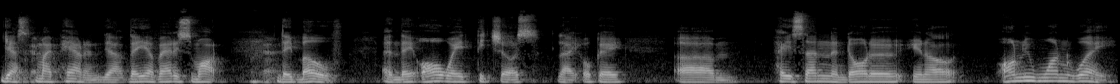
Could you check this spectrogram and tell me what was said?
Yes, my parents, yeah, they are very smart. They both, and they always teach us like, okay, um, hey son and daughter, you know, only one way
